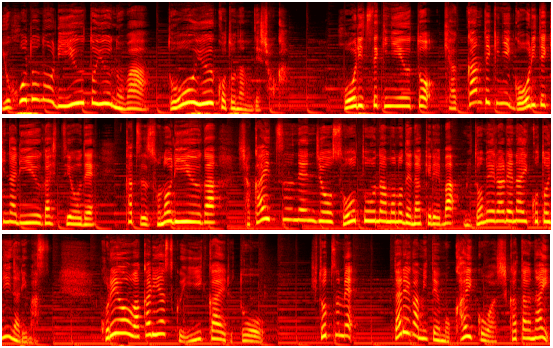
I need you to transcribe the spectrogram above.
よほどの理由というのはどういうことなのでしょうか法律的に言うと、客観的に合理的な理由が必要で、かつその理由が社会通念上相当なものでなければ認められないことになります。これをわかりやすく言い換えると、一つ目、誰が見ても解雇は仕方ない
